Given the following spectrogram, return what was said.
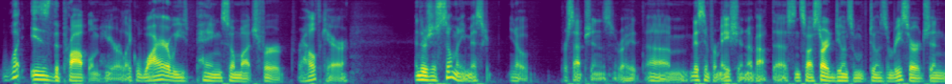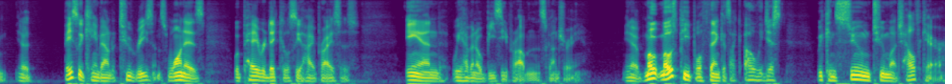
what is the problem here? Like, why are we paying so much for for healthcare? and there's just so many mis you know perceptions right um, misinformation about this and so i started doing some doing some research and you know basically came down to two reasons one is we pay ridiculously high prices and we have an obesity problem in this country. You know mo- most people think it's like oh we just we consume too much healthcare.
